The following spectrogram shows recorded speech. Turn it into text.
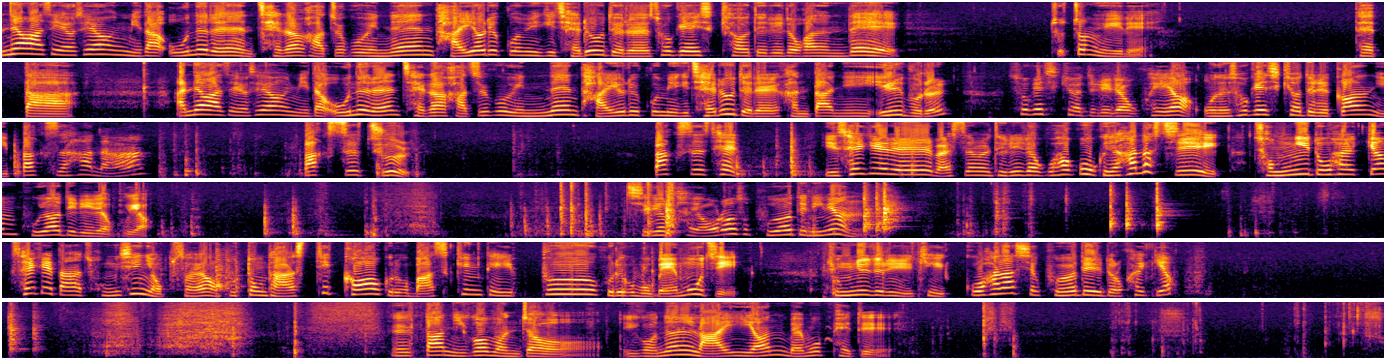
안녕하세요 세영입니다. 오늘은 제가 가지고 있는 다이어리 꾸미기 재료들을 소개시켜 드리려고 하는데 초점이 왜 이래 됐다 안녕하세요 세영입니다. 오늘은 제가 가지고 있는 다이어리 꾸미기 재료들을 간단히 일부를 소개시켜 드리려고 해요. 오늘 소개시켜 드릴 건 이 박스 하나 박스 둘 박스 셋 이 세 개를 말씀을 드리려고 하고 그냥 하나씩 정리도 할 겸 보여드리려고요. 지금 다 열어서 보여드리면 세 개 다 정신이 없어요. 보통 다 스티커 그리고 마스킹 테이프 그리고 뭐 메모지 종류들이 이렇게 있고 하나씩 보여드리도록 할게요. 일단 이거 먼저. 이거는 라이언 메모 패드.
